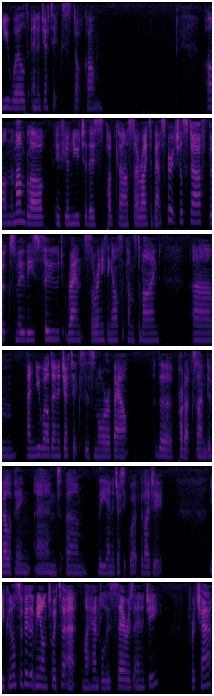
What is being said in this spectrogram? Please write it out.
newworldenergetics.com. On the Mum blog, if you're new to this podcast, I write about spiritual stuff, books, movies, food, rants, or anything else that comes to mind. Um, and New World Energetics is more about the products I'm developing and um, the energetic work that I do. You can also visit me on Twitter at my handle is Sarah's Energy for a chat,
